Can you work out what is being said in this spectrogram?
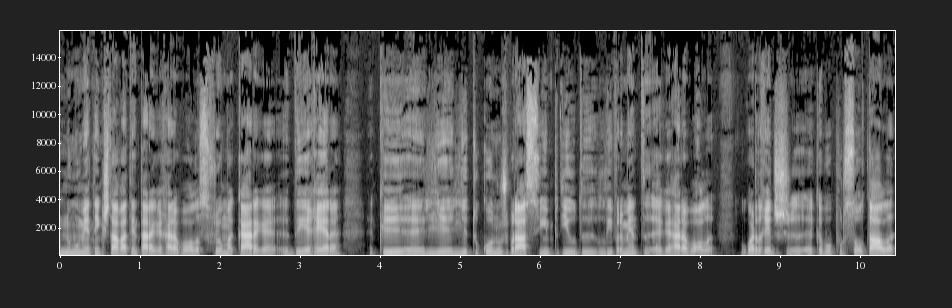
no momento em que estava a tentar agarrar a bola, sofreu uma carga de Herrera que lhe, lhe, tocou nos braços e impediu de livremente agarrar a bola. O guarda-redes acabou por soltá-la,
